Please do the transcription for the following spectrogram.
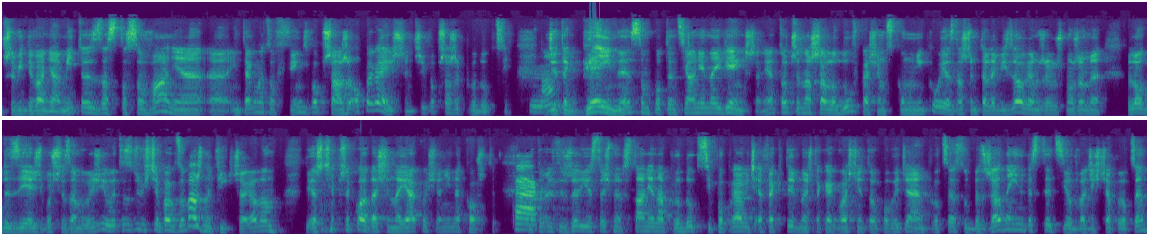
przewidywaniami, to jest zastosowanie e, Internet of Things w obszarze operation, czyli w obszarze produkcji, no. gdzie te gainy są potencjalnie największe. Nie? To, czy nasza lodówka się skomunikuje z naszym telewizorem, że już możemy lody zjeść, bo się zamroziły, to jest oczywiście bardzo ważny feature, ale on wiesz, nie przekłada się na jakość ani na koszty. Tak. Natomiast jeżeli jesteśmy w stanie na produkcji poprawić efektywność, tak jak właśnie to powiedziałem, procesu bez żadnej inwestycji o 20%,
